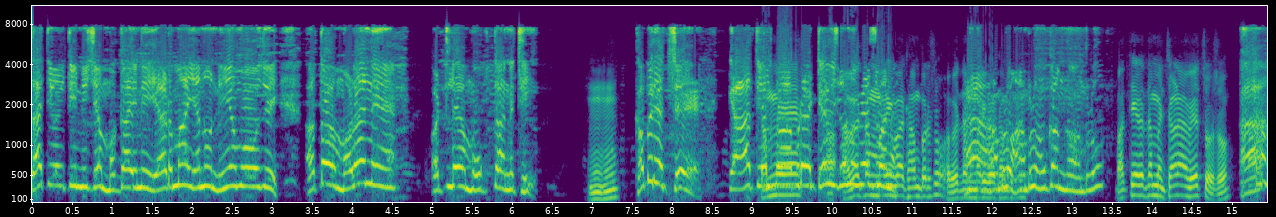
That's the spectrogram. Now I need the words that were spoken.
થતી હોયથી નીચે મગાઈ ની યાર્ડમાં એનો નિયમ હોવો જોઈએ. આ તો મળે ને એટલે મૂકતા નથી. ખબર જ છે કે આ તેલ તો તમે આપણે અઠ્યાવીસો હવે તમે વાત સાંભળશો? હવે તમે હા મારી વાત સાંભળું સાંભળશો. સાંભળું હું કામ ન સાંભળું? અત્યારે તમે ચણા વેચો છો. હા.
